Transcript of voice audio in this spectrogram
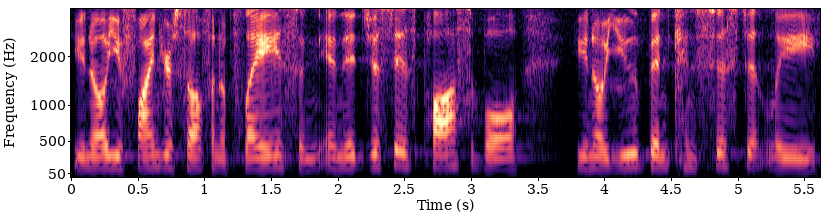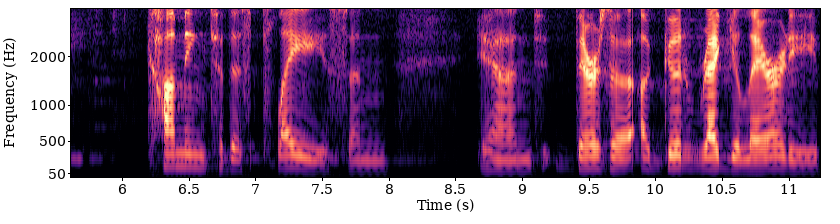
you know, you find yourself in a place, and, and it just is possible, you know, you've been consistently coming to this place and and there's a, a good regularity,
